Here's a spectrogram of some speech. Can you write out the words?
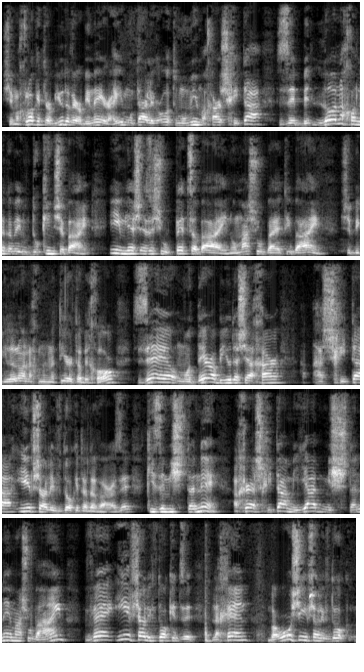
שמחלוקת רבי יהודה ורבי מאיר האם מותר לראות מומים אחר שחיטה זה לא נכון לגבי דוקין שבעין. אם יש איזשהו פצע בעין או משהו בעייתי בעין שבגללו אנחנו נתיר את הבכור זה מודה רבי יהודה שאחר השחיטה אי אפשר לבדוק את הדבר הזה כי זה משתנה. אחרי השחיטה מיד משתנה משהו בעין ואי אפשר לבדוק את זה. לכן ברור שאי אפשר לבדוק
